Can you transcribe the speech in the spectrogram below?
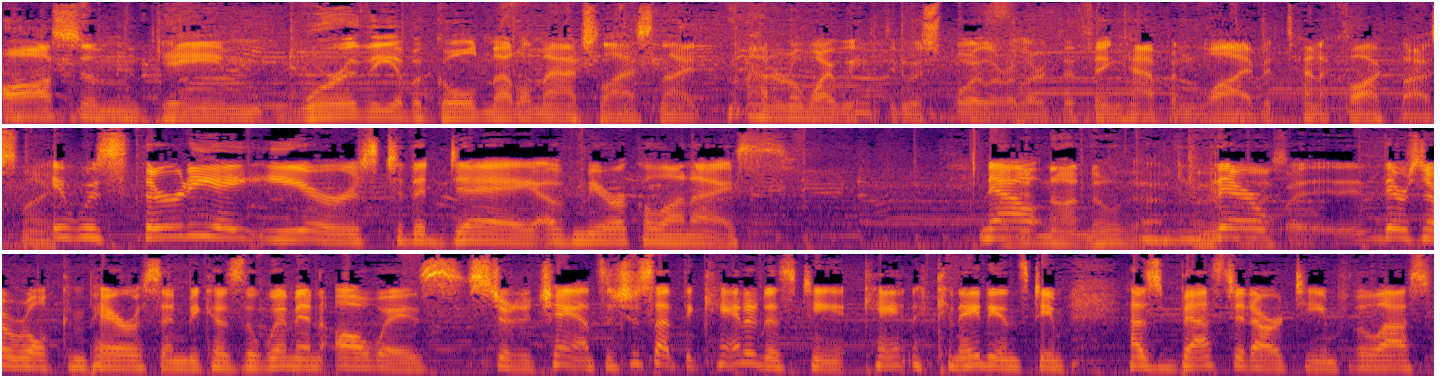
awesome game, worthy of a gold medal match last night. I don't know why we have to do a spoiler alert. The thing happened live at ten o'clock last night. It was 38 years to the day of Miracle on Ice. Now, I did not know that. There, that. there's no real comparison because the women always stood a chance. It's just that the Canada's team, can, Canadians team, has bested our team for the last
